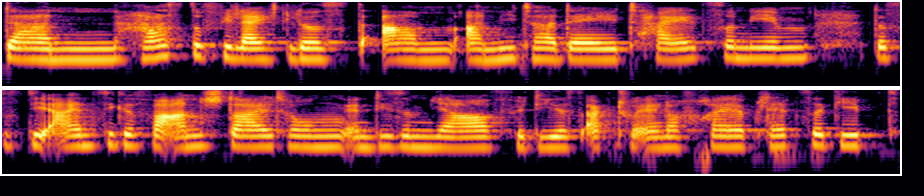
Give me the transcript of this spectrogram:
dann hast du vielleicht Lust, am Anita Day teilzunehmen. Das ist die einzige Veranstaltung in diesem Jahr, für die es aktuell noch freie Plätze gibt.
